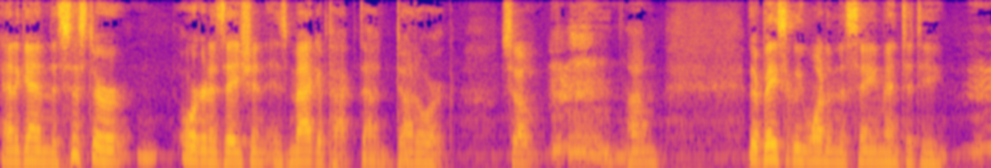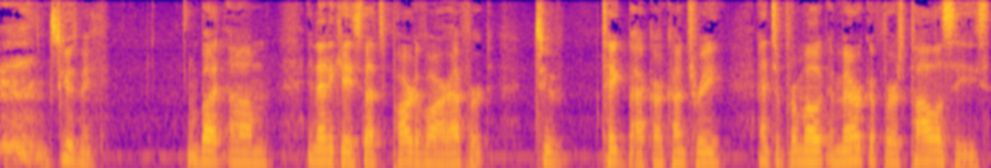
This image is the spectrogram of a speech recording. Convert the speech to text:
and again, the sister organization is MAGAPAC.org. So um, they're basically one and the same entity. Excuse me. But um, in any case, that's part of our effort to take back our country and to promote America First policies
